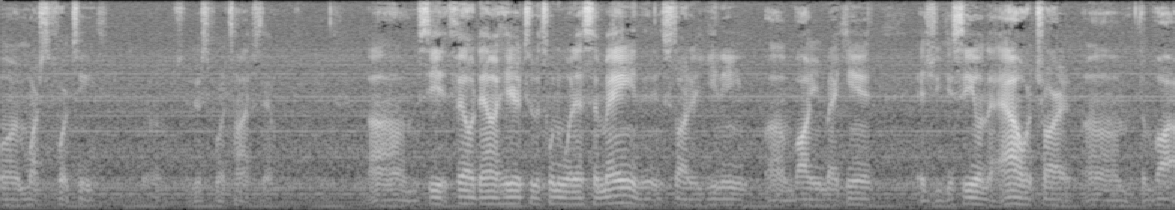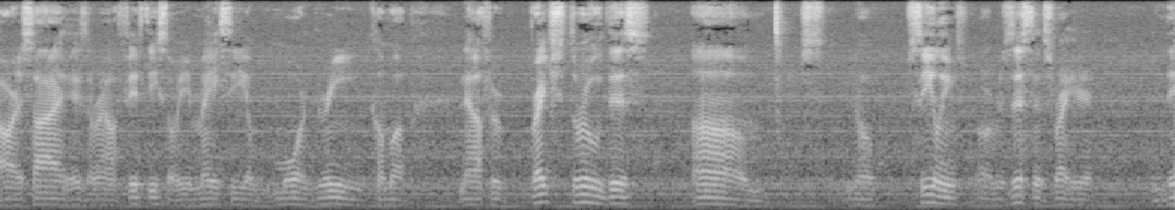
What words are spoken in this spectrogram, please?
on March the 14th. Uh, so just for a timestamp. Um, see, it fell down here to the 21 SMA and then it started getting um, volume back in. As you can see on the hour chart, um, the RSI is around 50, so you may see a more green come up. Now, if it breaks through this, um, you know, ceiling or resistance right here, then,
